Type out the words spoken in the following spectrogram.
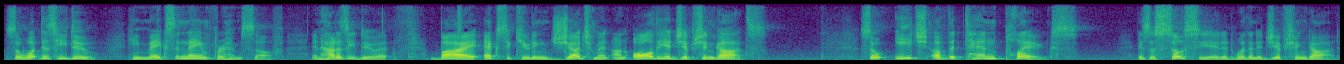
So, what does he do? He makes a name for himself And how does he do it? By executing judgment on all the Egyptian gods. So each of the 10 plagues is associated with an Egyptian god.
